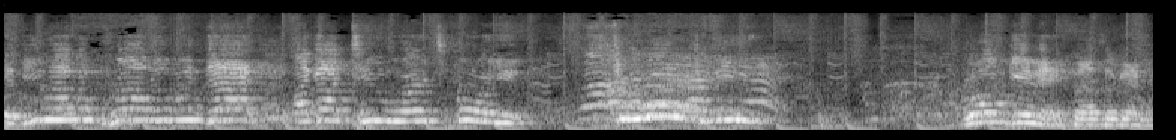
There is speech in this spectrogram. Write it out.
if you have a problem with that, I got two words for you. Stroke me. Wrong gimmick, but that's okay.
